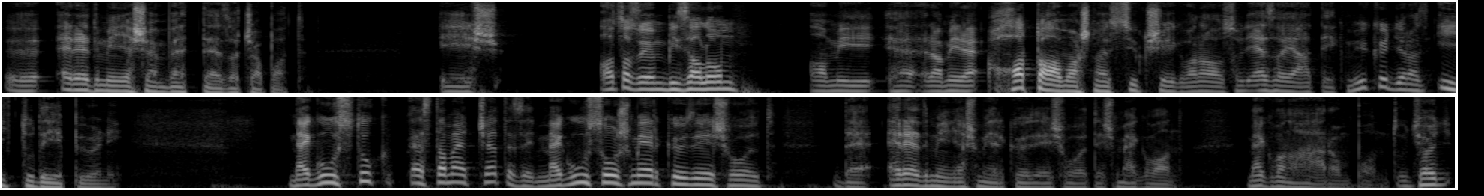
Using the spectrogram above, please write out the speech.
ö, eredményesen vette ez a csapat. És az az önbizalom, ami, amire hatalmas nagy szükség van ahhoz, hogy ez a játék működjön, az így tud épülni. Megúsztuk ezt a meccset, ez egy megúszós mérkőzés volt, de eredményes mérkőzés volt, és megvan. Megvan a három pont. Úgyhogy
